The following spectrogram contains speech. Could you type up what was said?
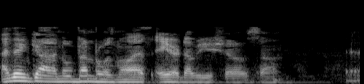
I think uh, November was my last ARW show, so. Yeah.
